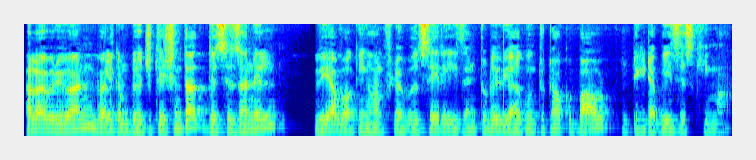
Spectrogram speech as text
Hello everyone, welcome to Education Tatva. This is Anil. We are working on Flowable series and today we are going to talk about database schema.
